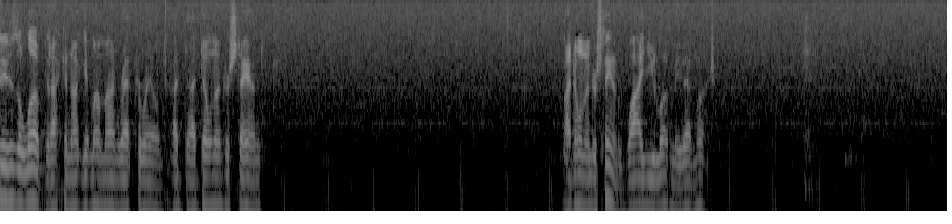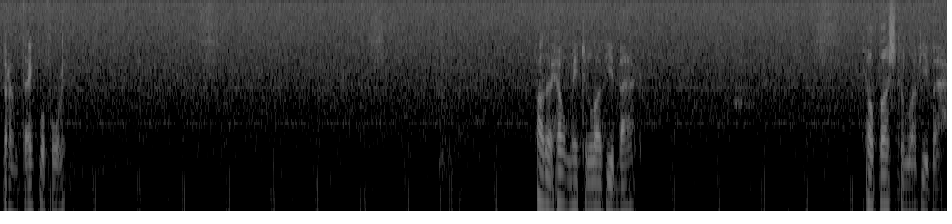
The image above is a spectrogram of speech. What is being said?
is a love that I cannot get my mind wrapped around. I, I don't understand. I don't understand why you love me that much. But I'm thankful for it. Father, help me to love you back. Help us to love you back.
